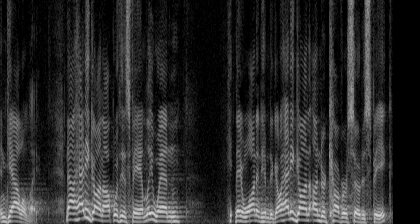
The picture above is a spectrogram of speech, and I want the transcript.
in Galilee. Now, had he gone up with his family when they wanted him to go, had he gone undercover, so to speak,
